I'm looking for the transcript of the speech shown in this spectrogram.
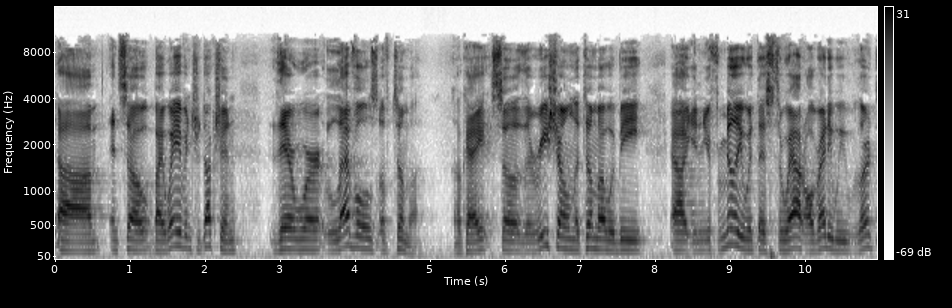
Um, and so, by way of introduction, there were levels of tuma. Okay, so the rishon latuma would be, uh, and you're familiar with this throughout already. We learned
